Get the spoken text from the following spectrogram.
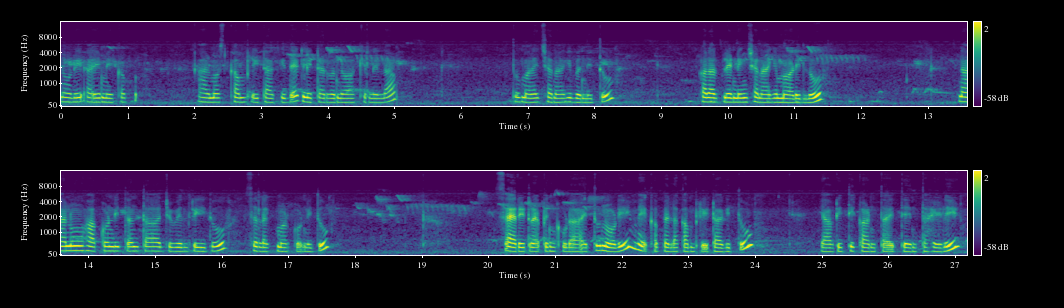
ನೋಡಿ, ಐ ಮೇಕಪ್ ಆಲ್ಮೋಸ್ಟ್ ಕಂಪ್ಲೀಟ್ ಆಗಿದೆ. ಗ್ಲಿಟರ್ ಒಂದು ಹಾಕಿರಲಿಲ್ಲ. ತುಂಬಾ ಚೆನ್ನಾಗಿ ಬಂದಿತ್ತು. ಕಲರ್ ಬ್ಲೆಂಡಿಂಗ್ ಚೆನ್ನಾಗಿ ಮಾಡಿದ್ಲು. ನಾನು ಹಾಕ್ಕೊಂಡಿದ್ದಂಥ ಜುವೆಲ್ರಿ ಇದು ಸೆಲೆಕ್ಟ್ ಮಾಡಿಕೊಂಡಿದ್ದು. ಸ್ಯಾರಿ ಟ್ರ್ಯಾಪಿಂಗ್ ಕೂಡ ಆಯಿತು. ನೋಡಿ, ಮೇಕಪ್ ಎಲ್ಲ ಕಂಪ್ಲೀಟ್ ಆಗಿತ್ತು. ಯಾವ ರೀತಿ ಕಾಣ್ತಾ ಇದ್ದೆ ಅಂತ ಹೇಳಿ.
